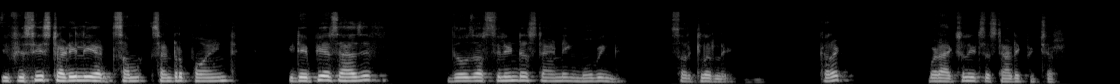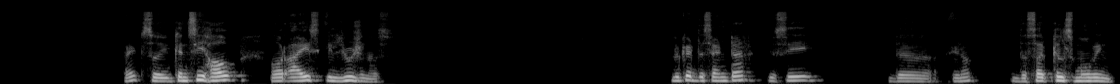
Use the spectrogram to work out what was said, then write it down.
if you see steadily at some center point, it appears as if those are cylinders standing moving circularly. Correct? But actually, it's a static picture. Right? So you can see how our eyes illusion us. Look at the center. You see the, you know, the circles moving.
